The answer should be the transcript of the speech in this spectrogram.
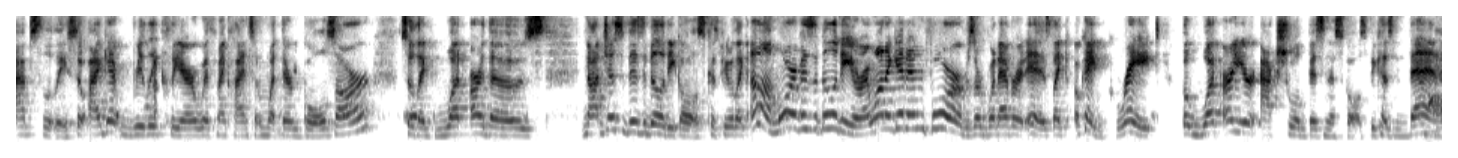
absolutely. So I get really clear with my clients on what their goals are. So like what are those not just visibility goals because people are like, "Oh, more visibility or I want to get in Forbes or whatever it is." Like, okay, great, but what are your actual business goals? Because then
